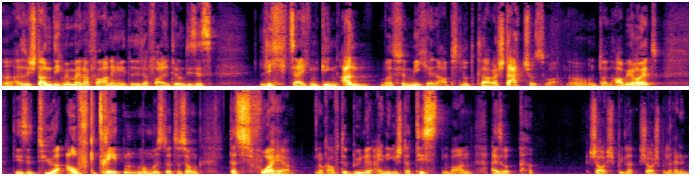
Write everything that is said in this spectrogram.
Ja, also stand ich mit meiner Fahne hinter dieser Falte und dieses Lichtzeichen ging an, was für mich ein absolut klarer Startschuss war. Ne? Und dann habe ich halt diese Tür aufgetreten. Man muss dazu sagen, dass vorher noch auf der Bühne einige Statisten waren, also Schauspieler, Schauspielerinnen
